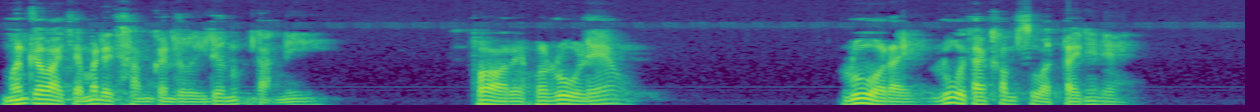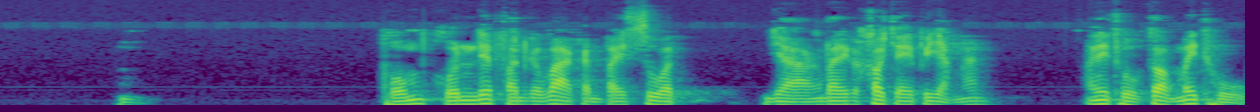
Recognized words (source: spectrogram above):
เหมือนกับว่าจะไม่ได้ทำกันเลยเรื่องหลังนี้ เพราะอะไรเพราะรู้แล้ว รู้อะไร รู้ตามคำสวดไปนี่แหละผมขนเล็บฟันก็ว่ากันไปสวดอย่างไรก็เข้าใจไปอย่างนั้น อันนี้ถูกต้องไม่ถูก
